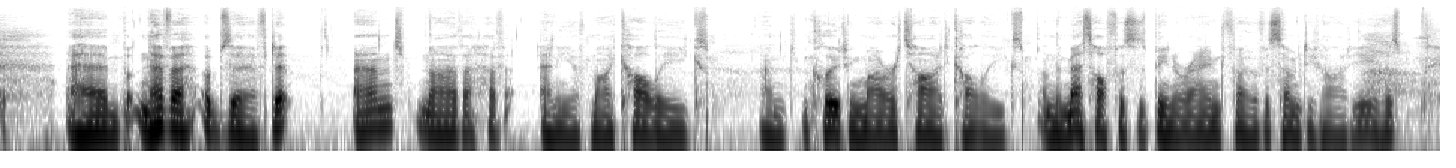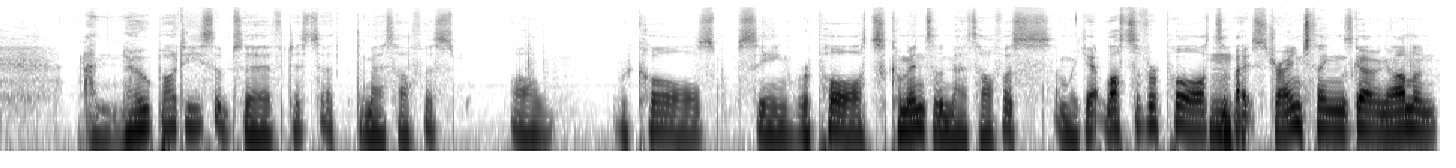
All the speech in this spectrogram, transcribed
um, but never observed it, and neither have any of my colleagues, and including my retired colleagues. And the Met Office has been around for over 75 years, and nobody's observed it at the Met Office or recalls seeing reports come into the Met Office, and we get lots of reports Hmm. about strange things going on in, in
